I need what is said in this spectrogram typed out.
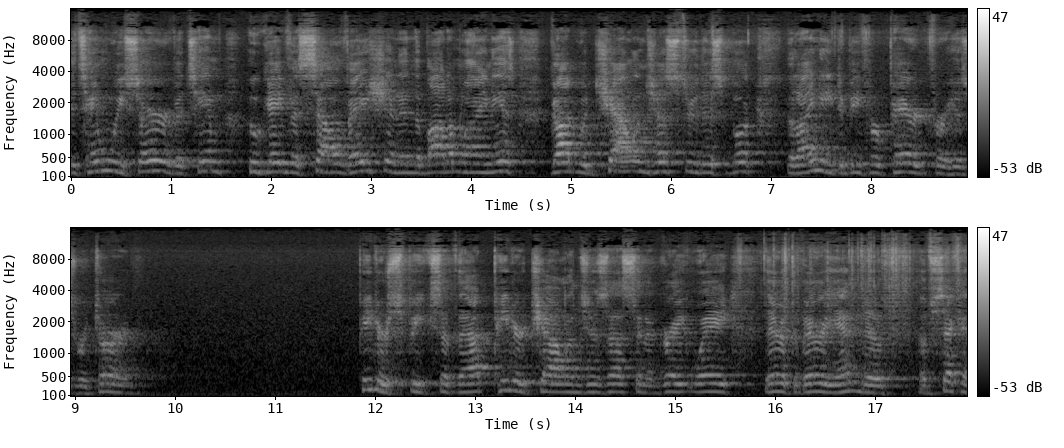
It's Him we serve. It's Him who gave us salvation. And the bottom line is, God would challenge us through this book that I need to be prepared for His return. Peter speaks of that. Peter challenges us in a great way there at the very end of, of 2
